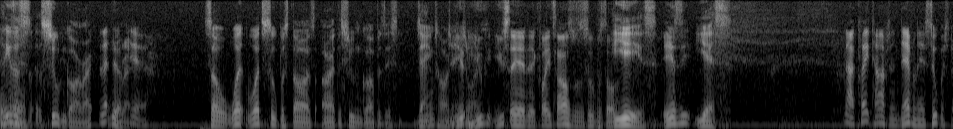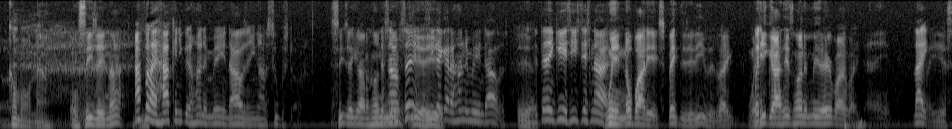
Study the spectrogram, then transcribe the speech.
he's a man. s- a, shooting guard, right? Let- Yeah. Right. yeah. So what what superstars are at the shooting guard position? James Harden. You you you said that Klay Thompson was a superstar. He is. Is he? Yes. Nah, Klay Thompson definitely a superstar. Come on now. And CJ not? I feel like how can you get a hundred million dollars and you're not a superstar? CJ got a hundred That's what I'm saying. Yeah, CJ yeah. got a hundred million dollars. yeah. The thing is, he's just not When nobody expected it either. Like when But he he- got his hundred million, everybody was like, dang. like Like, yeah, CJ's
